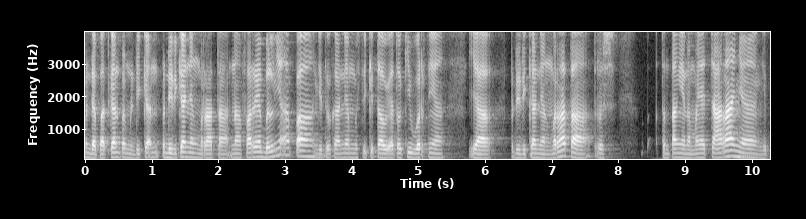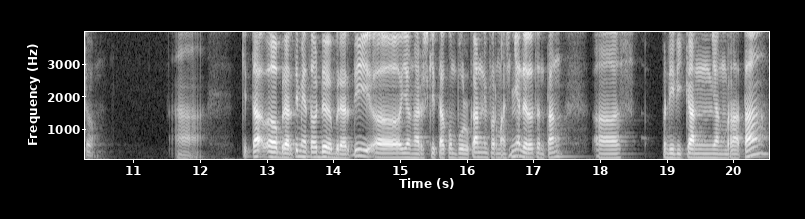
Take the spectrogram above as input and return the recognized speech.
mendapatkan pendidikan pendidikan yang merata. Nah, variabelnya apa gitu kan yang mesti kita tahu atau keywordnya ya pendidikan yang merata, terus tentang yang namanya caranya gitu. Nah, kita uh, berarti metode. Berarti uh, yang harus kita kumpulkan informasinya adalah tentang uh, pendidikan yang merata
